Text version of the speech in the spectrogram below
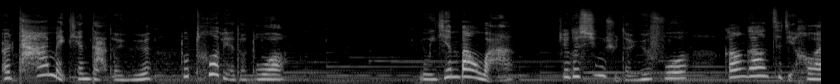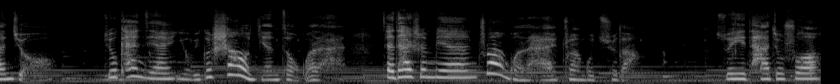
而他每天打的鱼都特别的多。有一天傍晚，这个姓许的渔夫刚刚自己喝完酒，就看见有一个少年走过来，在他身边转过来转过去的，所以他就说：“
